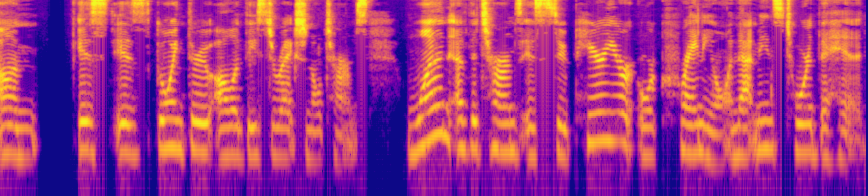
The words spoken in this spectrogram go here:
um, is, is going through all of these directional terms. One of the terms is superior or cranial, and that means toward the head.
